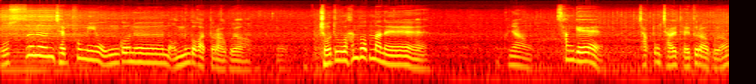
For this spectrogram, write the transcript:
못 쓰는 제품이 온 거는 없는 것 같더라고요. 저도 한 번만에 그냥 산 게 작동 잘 되더라고요.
